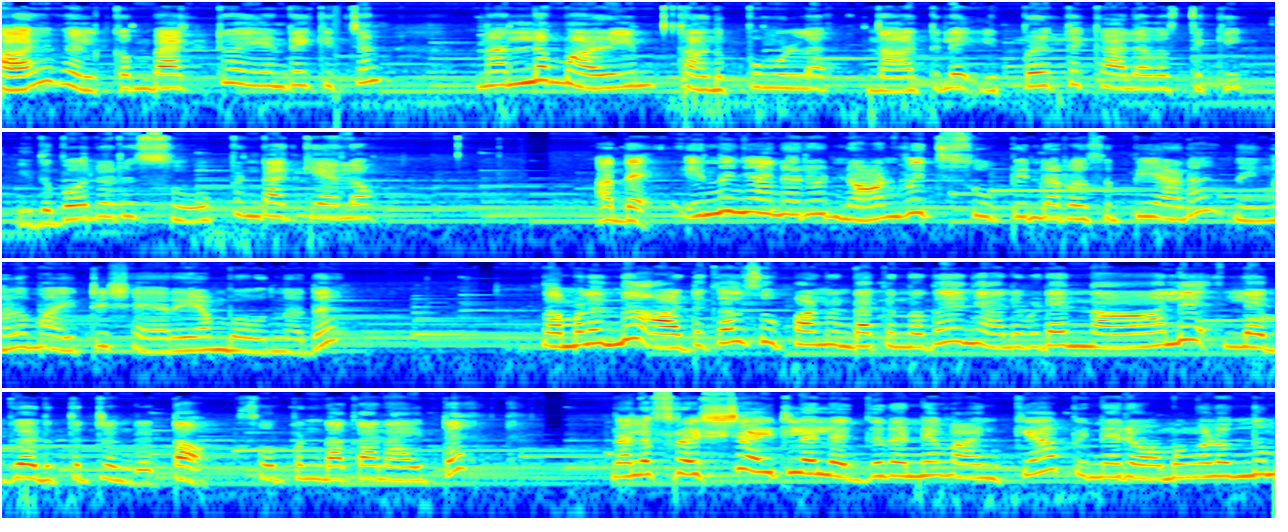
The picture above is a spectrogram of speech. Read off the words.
ഹായ് വെൽക്കം ബാക്ക് ടു അയ്യന്റെ കിച്ചൺ നല്ല മഴയും തണുപ്പുമുള്ള നാട്ടിലെ ഇപ്പോഴത്തെ കാലാവസ്ഥയ്ക്ക് ഇതുപോലൊരു സൂപ്പ് ഉണ്ടാക്കിയാലോ? അതെ ഇന്ന് ഞാനൊരു നോൺ വെജ് സൂപ്പിന്റെ റെസിപ്പിയാണ് നിങ്ങളുമായിട്ട് ഷെയർ ചെയ്യാൻ പോകുന്നത്. നമ്മളിന്ന് ആട്ടുകാൽ സൂപ്പാണ് ഉണ്ടാക്കുന്നത്. ഞാനിവിടെ നാല് ലെഗ് എടുത്തിട്ടുണ്ട് കേട്ടോ സൂപ്പ് ഉണ്ടാക്കാനായിട്ട്. നല്ല ഫ്രഷ് ആയിട്ടുള്ള ലെഗ് തന്നെ വാങ്ങിക്കുക. പിന്നെ രോമങ്ങളൊന്നും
